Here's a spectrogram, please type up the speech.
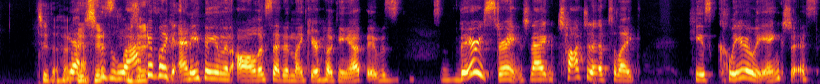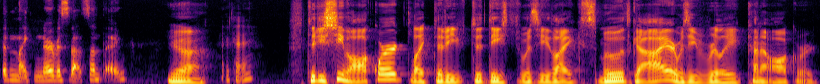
to the hook. Yeah, Is it- this is lack it- of like anything, and then all of a sudden, like you're hooking up. It was very strange, and I chalked it up to like he's clearly anxious and like nervous about something. Yeah. Okay. Did he seem awkward? Like, did he? Did he? Was he like smooth guy, or was he really kind of awkward?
